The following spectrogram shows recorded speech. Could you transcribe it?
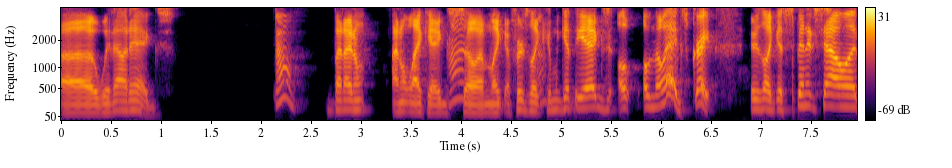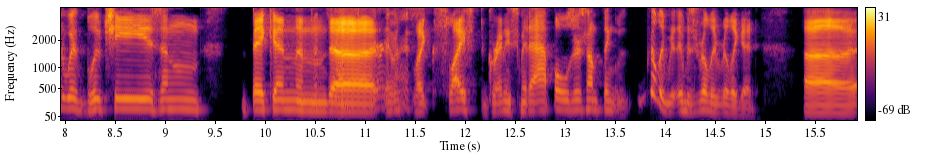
uh without eggs Oh, but i don't i don't like eggs so i'm like at first like can we get the eggs oh, oh no eggs great it was like a spinach salad with blue cheese and bacon and uh it was nice. like sliced granny smith apples or something it was really it was really really good uh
